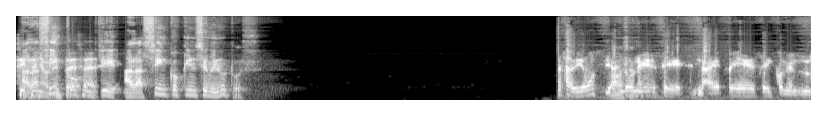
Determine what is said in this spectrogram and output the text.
Sí, a Las cinco, eh, sí, a las 5.15 minutos. Gracias a Dios, ya el lunes eh, la EPS y con el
